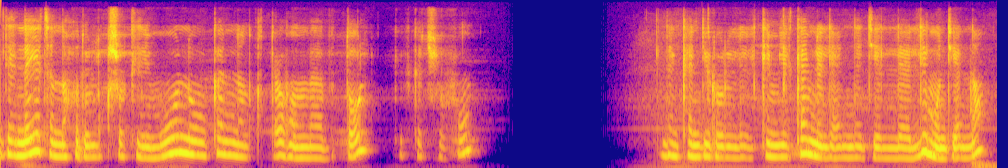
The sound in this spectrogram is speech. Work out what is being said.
إذا هنايا تناخذوا القشور الليمون وكنقطعوهم بالطول كيف كتشوفوا إذا كنديروا الكمية الكاملة اللي عندنا ديال الليمون ديالنا.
